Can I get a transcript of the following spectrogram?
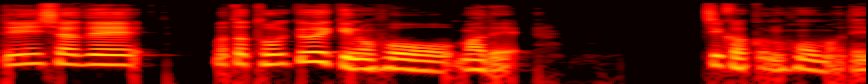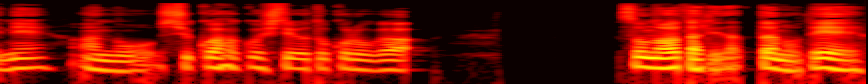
電車で、また東京駅の方まで、近くの方までね、あの、宿泊してるところがそのあたりだったので、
